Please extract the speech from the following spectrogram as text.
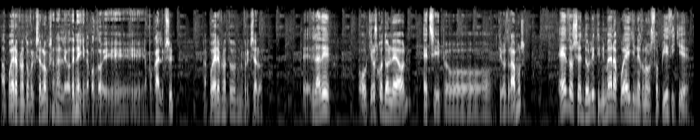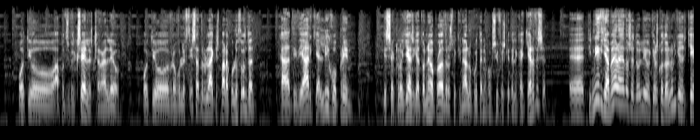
από έρευνα των Βρυξελών, ξαναλέω, δεν έγινε από εδώ η αποκάλυψη, από έρευνα των Βρυξελών. Ε, δηλαδή, ο κύριος Κοντολέων, έτσι είπε ο κύριος Δράμος, έδωσε εντολή την ημέρα που έγινε, γνωστοποιήθηκε ότι ο, από τις Βρυξέλλες, ξαναλέω, ότι ο Ευρωβουλευτής Ανδρουλάκης παρακολουθούνταν κατά τη διάρκεια λίγο πριν τις εκλογές για τον νέο πρόεδρο στο Κινάλο που ήταν υποψήφιος και τελικά κέρδισε. Ε, την ίδια μέρα έδωσε εντολή ο κ. Κοντολίων και, και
